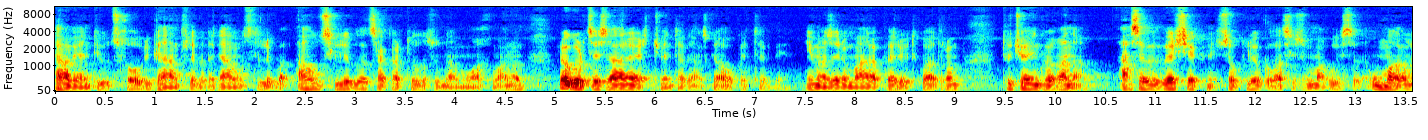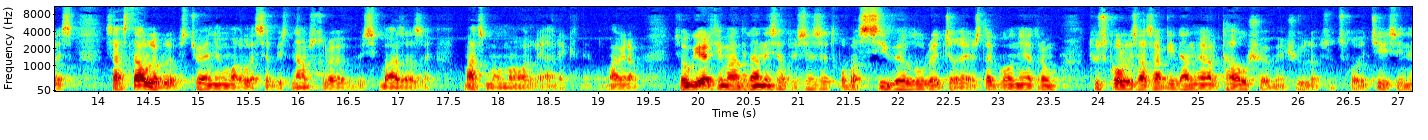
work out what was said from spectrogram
თავიანთი უცხოური განათლება და გამოცდილება აუცილებლად საქართველოს უნდა მოახმარონ როგორც ეს არაერთ ჩვენთაგანს გაუკეთებია. იმაზე რომ არაფერი ვთქვა რომ თუ ჩვენი ქვეყანა ასევე ვერ შექმნის სოფლიო კლასის უმაღლეს უმაღლეს სასწავლებლებს ჩვენი უმაღლესების ნამსხვრევების ბაზაზე მას მომავალი არ ექნება, მაგრამ ზოგიერთი მათგანისათვის ეს ეთყობა სიველურე ჟღერს და გონიათ რომ თუ სკოლის ასაკიდანვე არ გაუშვებენ შვილებს უცხოეთში, ისინი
